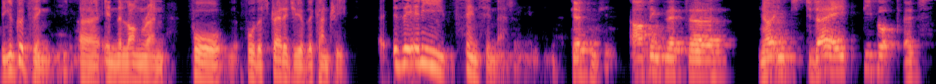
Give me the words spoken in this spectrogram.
being a good thing uh, in the long run for for the strategy of the country. Is there any sense in that? Definitely. I think that uh, you know in today people it's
